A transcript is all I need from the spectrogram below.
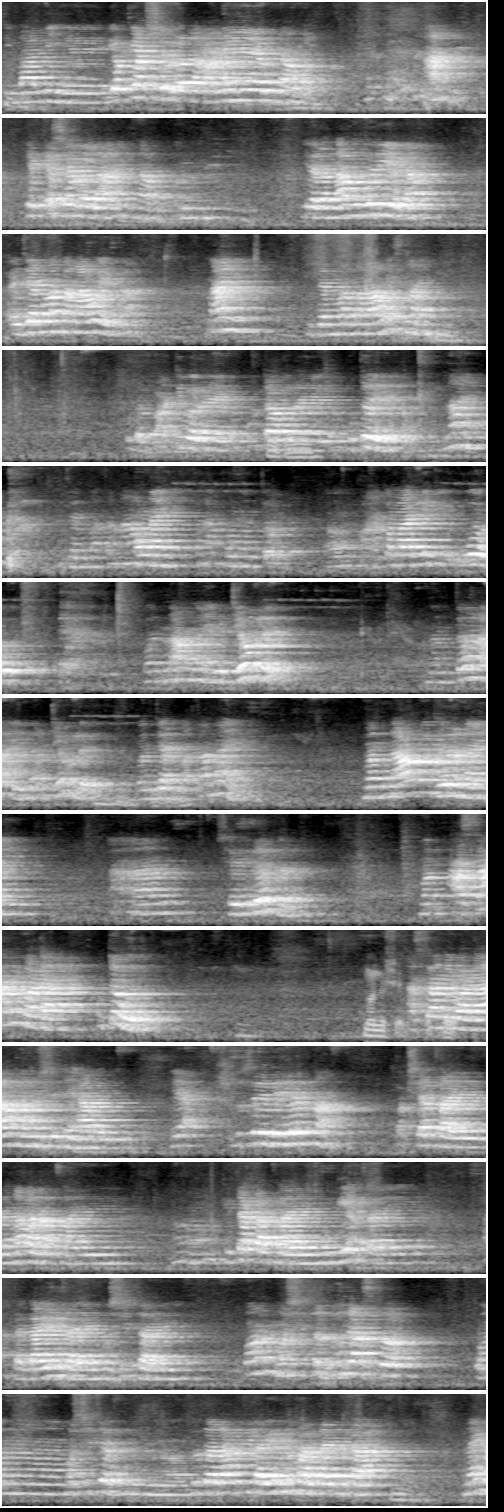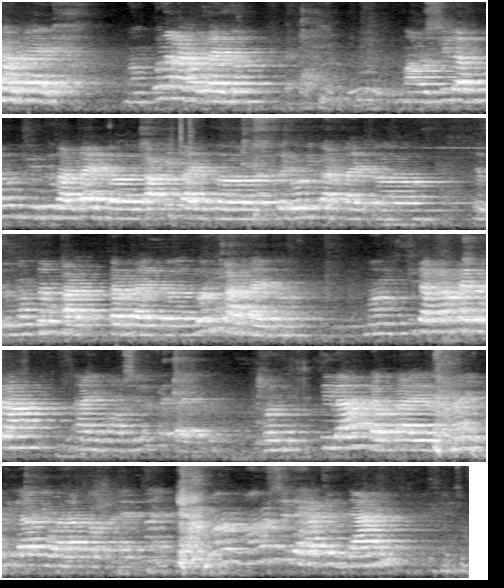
ती मामी आहे. एका शरीराला अनेक नाव. हा? एका शरीराला अनेक नाव. याला नाव तरी आहे का? काही जन्माचं नाव आहे का? नाही. जन्माचं नावच नाही. कुठं पाठीवर आहे का पोटावर आहे कुठं आहे? नाही. जन्माचं नाव नाही. पण आपण म्हणतो मारली की पण नाव नाही ठेवलंय. नंतर आईनं ठेवलंय पण जन्माता नाही. मग नाव खरं नाही शरीर खरं. मग असा निवाडा कुठं होतो? मनुष्य. असा निवाडा मनुष्य देहावर हे दुसरे देह आहेत ना पक्षाचा आहे जनावराचा आहे कीटकाचा आहे मुंग्याचा आहे. त्या गाईचा आहे म्हशीचा आहे पण म्हशीचं दूध असतं. पण म्हशीच्या दुधाला तिला एवढं घालता येतं का? नाही घालता येत. मग कुणाला घालता येतं? मावशीला दूध दूध घालता येतं कापीता येतं लोणी काढता येतं. त्याचं मंत्र काढतं करता येतं दोन्ही काढता येतं मग तिला करता येतं का नाही मावशीला करता येतं पण तिला करता येत नाही तिला निवाडा करता येत नाही म्हणून मनुष्य देहाचे ज्ञान पदी घेणे एवढा अधिकार नारायणे कृपावलोकनी दिदला मग एवढंच ती कृपा कुणाची देवाची आणि कुठं कळत असं संताकडे कसं का संताच्या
